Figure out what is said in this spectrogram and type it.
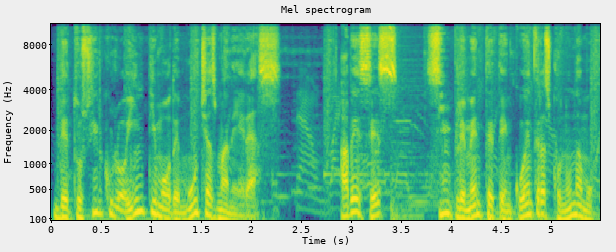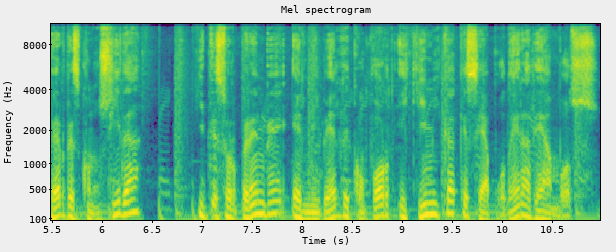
de tu círculo íntimo de muchas maneras. A veces, simplemente te encuentras con una mujer desconocida y te sorprende el nivel de confort y química que se apodera de ambos.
